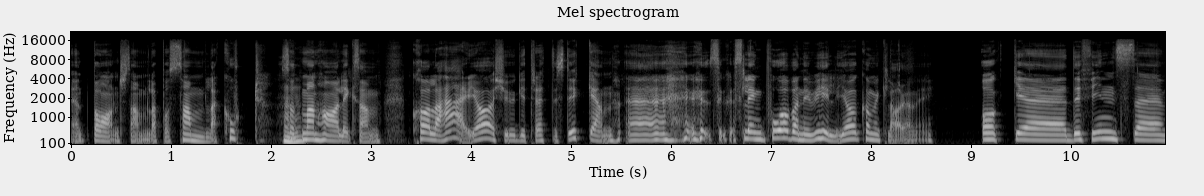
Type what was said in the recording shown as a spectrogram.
ett barn samlar på samlarkort. Mm. Så att mhm. man har liksom, kolla här, jag har 20-30 stycken. Eh, släng på vad ni vill, jag kommer klara mig. Och eh, det finns eh,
